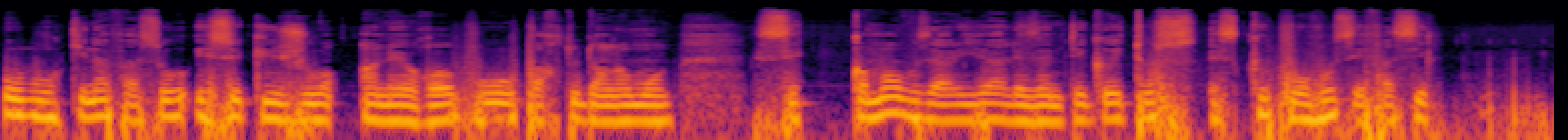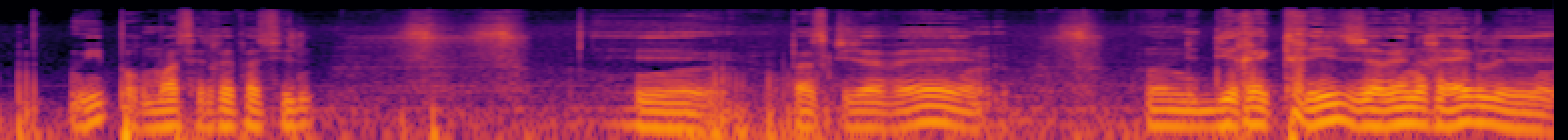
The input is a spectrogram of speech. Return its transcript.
au Burkina Faso et ceux qui jouent en Europe ou partout dans le monde? C'est comment vous arrivez à les intégrer tous? Est-ce que pour vous c'est facile? Oui, pour moi, c'est très facile. Parce que j'avais une directrice, j'avais une règle.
